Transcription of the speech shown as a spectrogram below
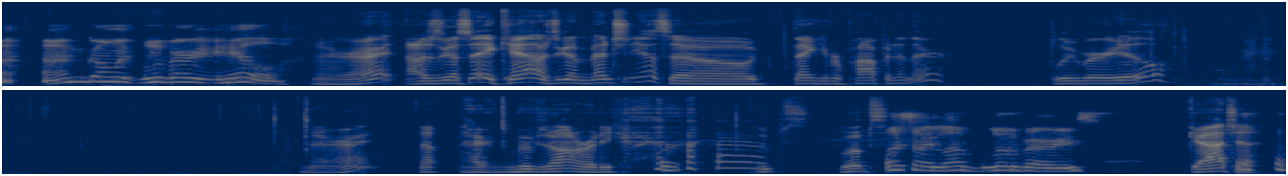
I- I'm going with Blueberry Hill. All right, I was just gonna say, Ken, I was just gonna mention you, so thank you for popping in there. Blueberry Hill. All right. Oh, I moved it on already. Oops. Whoops. Plus, I love blueberries. Gotcha.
